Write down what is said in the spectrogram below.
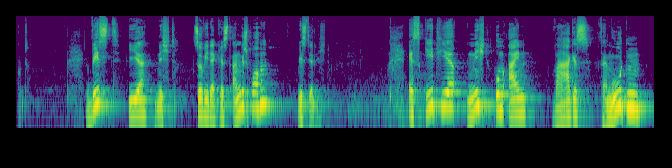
Gut. Wisst ihr nicht, so wie der Christ angesprochen, wisst ihr nicht. Es geht hier nicht um ein vages Vermuten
